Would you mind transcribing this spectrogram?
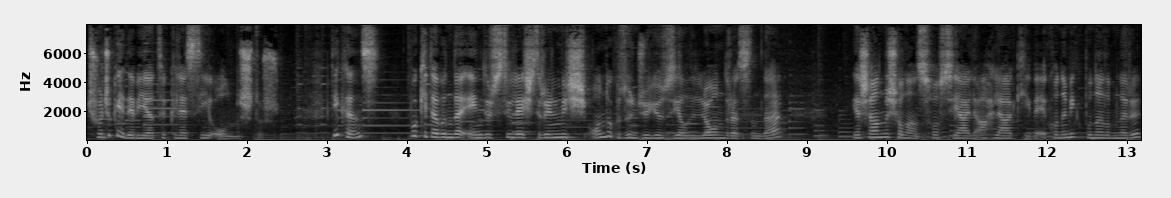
çocuk edebiyatı klasiği olmuştur. Dickens bu kitabında endüstrileştirilmiş 19. yüzyıl Londra'sında yaşanmış olan sosyal, ahlaki ve ekonomik bunalımları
